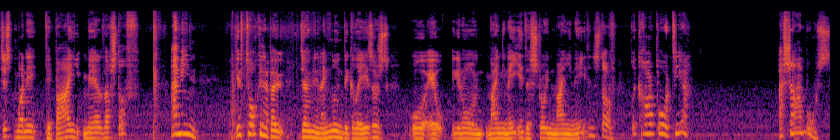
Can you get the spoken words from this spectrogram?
just money to buy more of their stuff. I mean, you're talking about down in England, the Glazers, or uh, you know, Man United destroying Man United and stuff. Look, cardboard here. A shambles.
